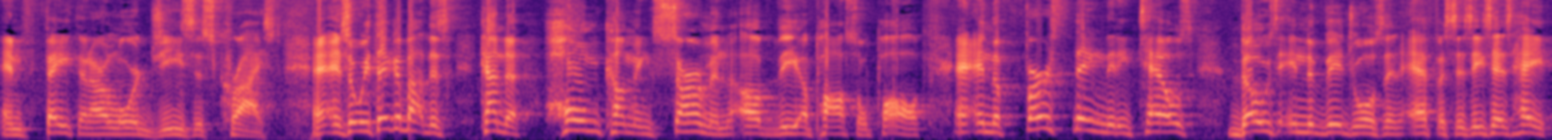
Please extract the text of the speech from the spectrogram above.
and faith in our Lord Jesus Christ. And, and so we think about this kind of homecoming sermon of the Apostle Paul. And, the first thing that he tells those individuals in Ephesus, he says, Hey,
